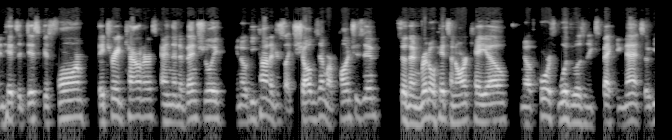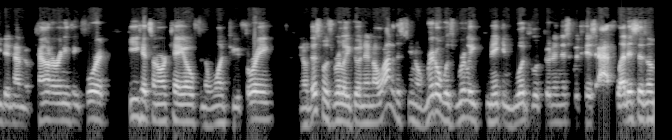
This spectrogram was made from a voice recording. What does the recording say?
and hits a discus form. They trade counters, and then eventually, you know, he kind of just like shoves him or punches him. So then Riddle hits an RKO. You know, of course, Woods wasn't expecting that, so he didn't have no counter or anything for it. He hits an RKO from the one, two, three. You know, this was really good. And a lot of this, you know, Riddle was really making Woods look good in this with his athleticism.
